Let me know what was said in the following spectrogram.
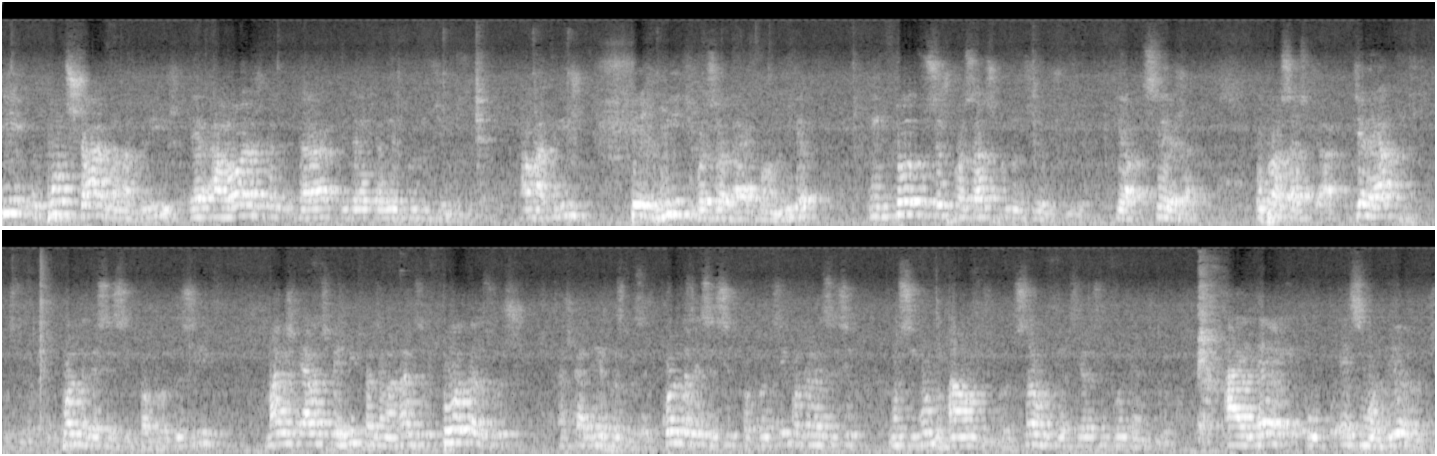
E o ponto-chave da matriz é a lógica da ideia de cadeias produtivas. A matriz permite você olhar a economia em todos os seus processos produtivos, que é, seja o processo direto, ou seja, o quanto é necessário para produzir, mas ela te permite fazer uma análise de todas os, as cadeias produtivas, quanto é necessário para produzir, quanto é necessário um segundo round de produção, um terceiro, assim por diante. A ideia é que esse modelo te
